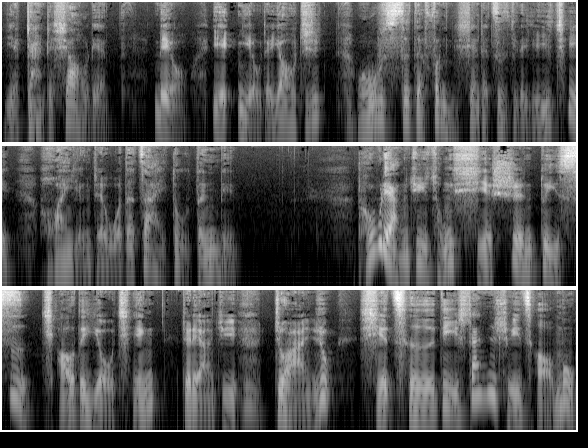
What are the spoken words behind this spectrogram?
也绽着笑脸，柳也扭着腰肢，无私的奉献着自己的一切，欢迎着我的再度登临。头两句从写诗人对寺桥的友情，这两句转入写此地山水草木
